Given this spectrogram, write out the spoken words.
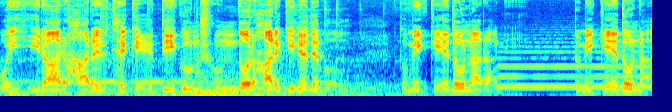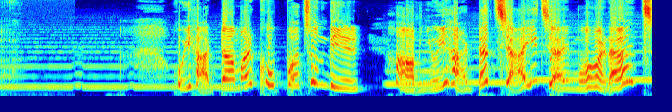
ওই হীরার হারের থেকে দ্বিগুণ সুন্দর হার কিনে দেব। তুমি কেঁদো না রানী। তুমি কেঁদো না। ওই হারটা আমার খুব পছন্দের। আমি ওই হারটা চাই চাই মহারাজ।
